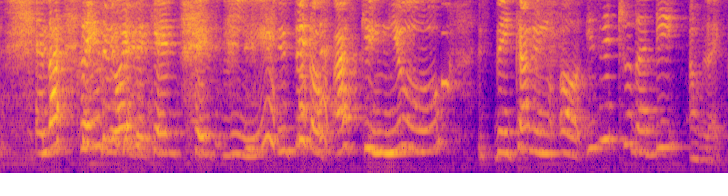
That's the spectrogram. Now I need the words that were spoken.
and that's crazy why they can't face me instead of asking you, they come in. Oh, is it true that they? I'm like.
